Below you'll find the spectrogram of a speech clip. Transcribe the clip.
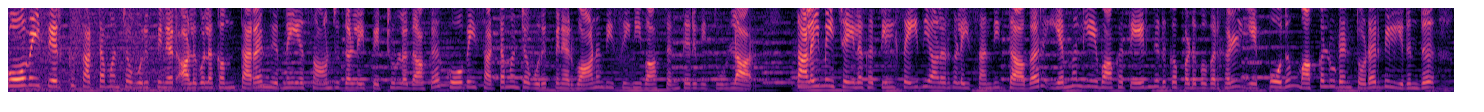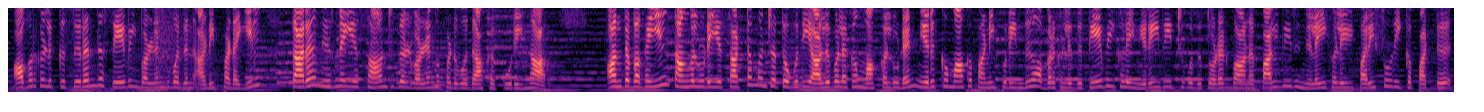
கோவை தெற்கு சட்டமன்ற உறுப்பினர் அலுவலகம் தர நிர்ணய சான்றிதழை பெற்றுள்ளதாக கோவை சட்டமன்ற உறுப்பினர் வானதி சீனிவாசன் தெரிவித்துள்ளார். தலைமைச் செயலகத்தில் செய்தியாளர்களை சந்தித்த அவர் எம்எல்ஏவாக தேர்ந்தெடுக்கப்படுபவர்கள் எப்போதும் மக்களுடன் தொடர்பில் இருந்து அவர்களுக்கு சிறந்த சேவை வழங்குவதன் அடிப்படையில் தர நிர்ணய சான்றிதழ் வழங்கப்படுவதாக கூறினார். அந்த வகையில் தங்களுடைய சட்டமன்ற தொகுதி அலுவலகம் மக்களுடன் நெருக்கமாக பணிபுரிந்து அவர்களது தேவைகளை நிறைவேற்றுவது தொடர்பான பல்வேறு நிலைகளில் பரிசோதிக்கப்பட்டு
